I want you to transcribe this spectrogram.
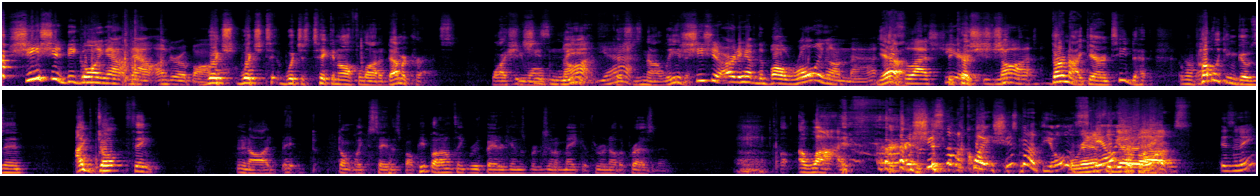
she should be going out now under Obama. Which which t- which is taking off a lot of Democrats. Why she But won't she's not, leave? yeah. she's not leaving. she should already have the ball rolling on that. yeah, Since last year, because she's she- not. They're not guaranteed to. Ha- a Republican goes in. I don't think. You know, I don't like to say this about people. I don't think Ruth Bader Ginsburg's going to make it through another president A- alive. Well, she's not quite. She's not the oldest. We're gonna have to Scalia go, uh, was, isn't he?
